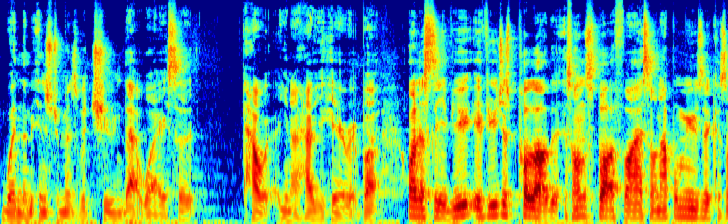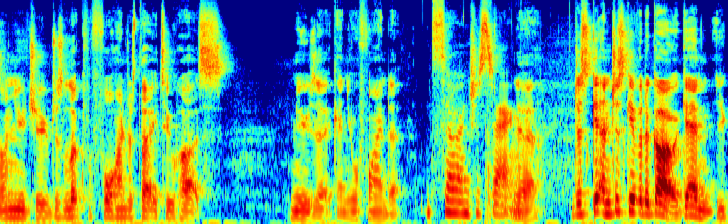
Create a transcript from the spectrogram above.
when the instruments were tuned that way. So how you know how you hear it. But honestly, if you if you just pull up, it's on Spotify, it's on Apple Music, it's on YouTube. Just look for 432 hertz music, and you'll find it. It's so interesting. Yeah. Just get and just give it a go. Again, you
